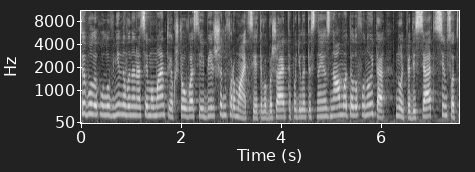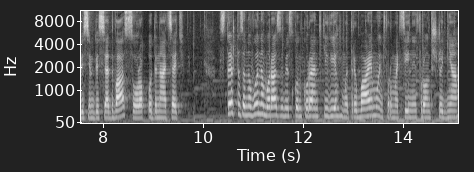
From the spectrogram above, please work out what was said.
Це були головні новини на цей момент. Якщо у вас є більше інформації, та ви бажаєте поділитись нею з нами, телефонуйте 050 782 40 11. Стежте за новинами разом із конкурент ТІВІ. Ми тримаємо інформаційний фронт щодня.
